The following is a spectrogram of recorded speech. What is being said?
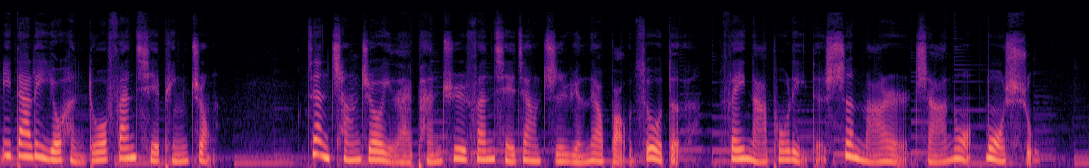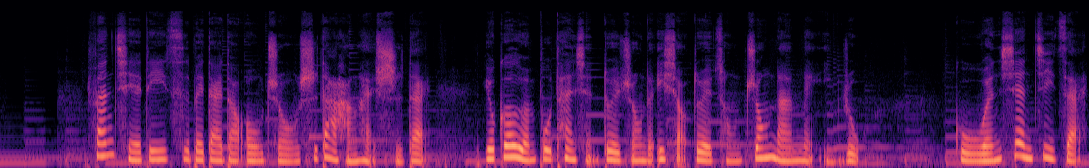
意大利有很多番茄品种，但长久以来盘踞番茄酱汁原料宝座的。非拿坡里的圣马尔扎诺莫属。番茄第一次被带到欧洲是大航海时代，由哥伦布探险队中的一小队从中南美引入。古文献记载，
